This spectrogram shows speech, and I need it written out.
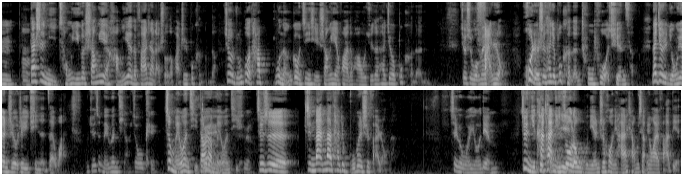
嗯嗯但是你从一个商业行业的发展来说的话，这是不可能的。就如果它不能够进行商业化的话，我觉得它就不可能就是我们繁荣，或者是它就不可能突破圈层，那就是永远只有这一群人在玩，我觉得这没问题啊，就 OK。这没问题，当然没问题。是就是就那那它就不会是繁荣的。这个我有点就你看看你做了五年之后，你还想不想用爱发电？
